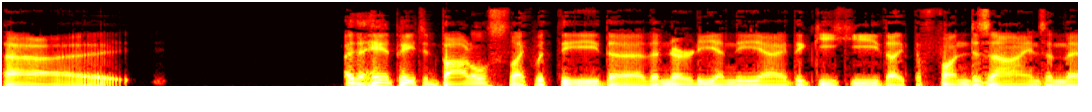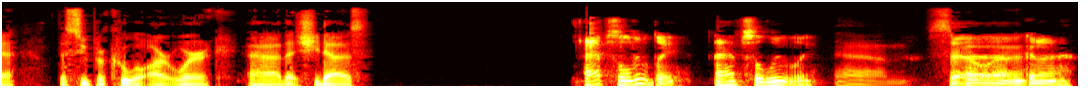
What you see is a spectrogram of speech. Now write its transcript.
uh, the hand painted bottles, like with the the the nerdy and the uh, the geeky, like the fun designs and the the super cool artwork uh, that she does. Absolutely. Absolutely. Um, so oh, I'm uh, gonna.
